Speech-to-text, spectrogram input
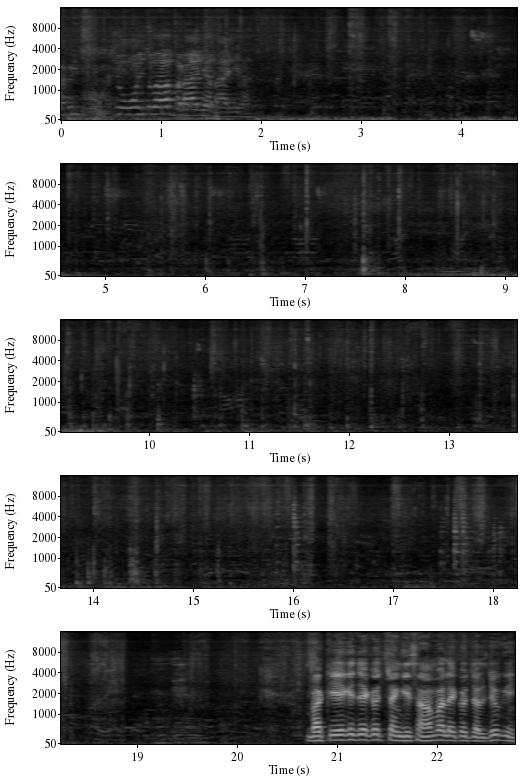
ਬਾਕੀ ਚੋਣ ਚਵਾ ਬੜਾ ਜ਼ਿਆਦਾ ਜਿਹੜਾ ਬਾਕੀ ਇਹ ਕਿ ਜੇ ਕੋਈ ਚੰਗੀ ਸਾਂਭ ਵਾਲੇ ਕੋ ਚਲ ਜੂਗੀ?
